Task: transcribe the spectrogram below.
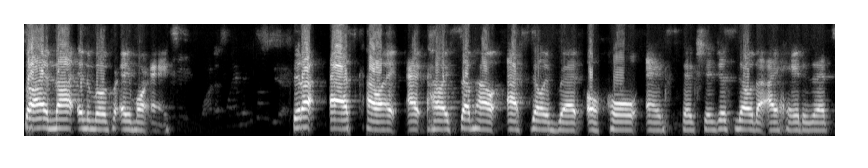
So I'm not in the mood for any more angst. Did I ask how I how I somehow accidentally read a whole angst fiction? Just know that I hated it.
